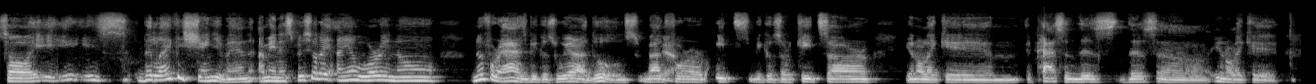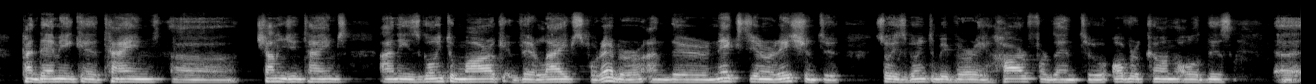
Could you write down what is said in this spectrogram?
So it, it's the life is changing, man. I mean, especially I am worried no not for us because we are adults, but yeah. for our kids because our kids are you know like um, passing this this uh, you know like a pandemic uh, times, uh, challenging times, and it's going to mark their lives forever and their next generation too. So it's going to be very hard for them to overcome all this uh,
